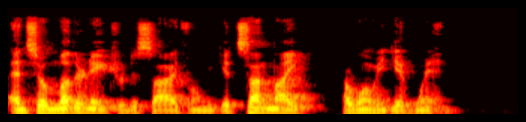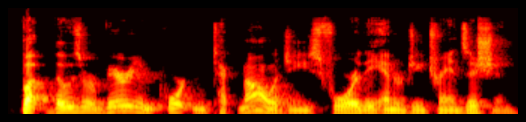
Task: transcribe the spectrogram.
And so Mother Nature decides when we get sunlight or when we get wind. But those are very important technologies for the energy transition.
